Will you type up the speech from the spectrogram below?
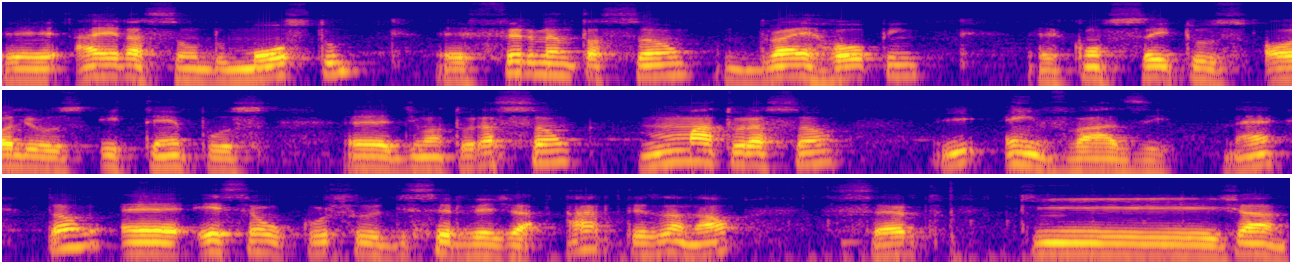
é, aeração do mosto, fermentação, dry hopping, conceitos, óleos e tempos de maturação, maturação e envase. Né? Então, esse é o curso de cerveja artesanal, certo? que já,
